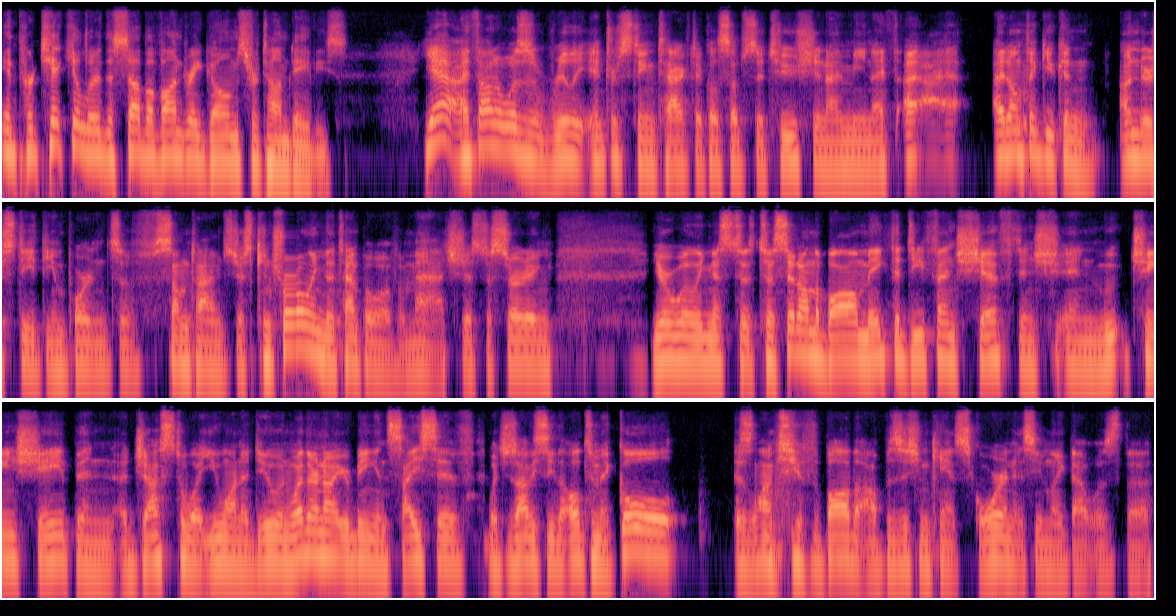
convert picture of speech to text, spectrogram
in particular, the sub of Andre Gomes for Tom Davies. Yeah, I thought it was a really interesting tactical substitution. I mean, I, I I don't think you can understate the importance of sometimes just controlling the tempo of a match, just asserting your willingness to, to sit on the ball, make the defense shift and, sh- and mo- change shape and adjust to what you want to do. And whether or not you're being incisive, which is obviously the ultimate goal, as long as you have the ball, the opposition can't score. And it seemed like that was the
